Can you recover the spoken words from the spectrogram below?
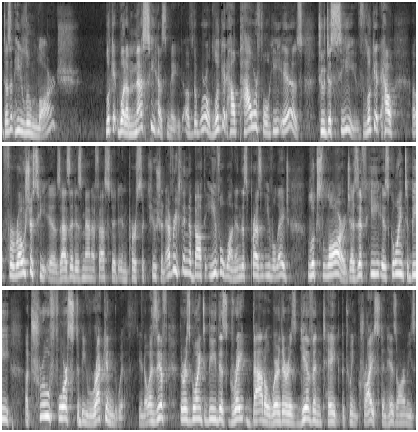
doesn't he loom large? Look at what a mess he has made of the world. Look at how powerful he is to deceive. Look at how Uh, ferocious he is as it is manifested in persecution. Everything about the evil one in this present evil age looks large, as if he is going to be a true force to be reckoned with. You know, as if there is going to be this great battle where there is give and take between Christ and his armies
